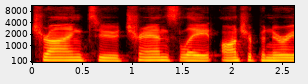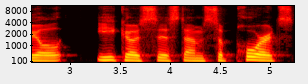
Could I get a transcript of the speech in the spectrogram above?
trying to translate entrepreneurial ecosystem supports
